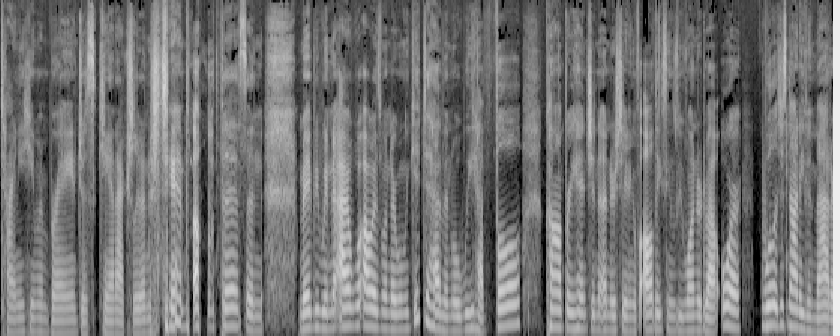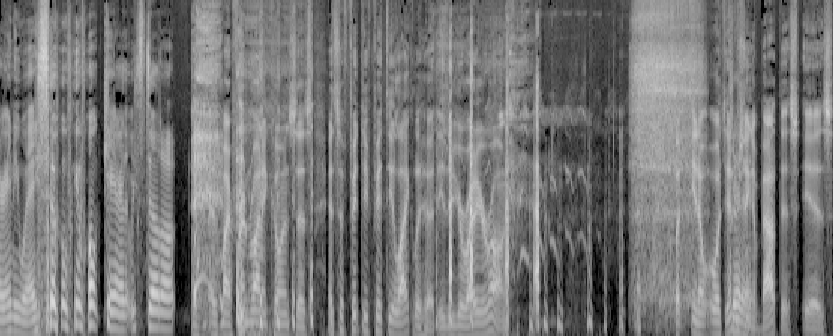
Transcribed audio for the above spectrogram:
tiny human brain just can't actually understand all of this, and maybe when I w- always wonder when we get to heaven, will we have full comprehension, and understanding of all these things we wondered about, or will it just not even matter anyway? So we won't care that we still don't. As, as my friend Ronnie Cohen says, it's a 50-50 likelihood. Either you're right or you're wrong. but you know what's interesting about this is,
